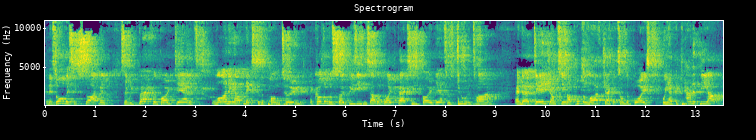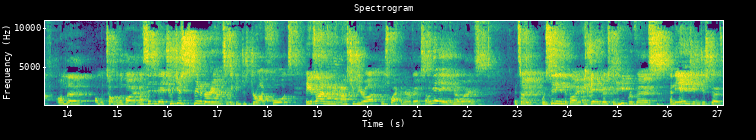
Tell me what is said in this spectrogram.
and there's all this excitement. So we back the boat down. It's lining up next to the pontoon. And because it was so busy, this other bloke backs his boat down, so it was two at a time. And uh, Dan jumps in. I put the life jackets on the boys. We had the canopy up on the on the top of the boat. And I said to Dan, "Should we just spin it around so we can just drive forwards?" He goes, "Oh no, no, no, she'll be right. We'll just whack it in reverse." So yeah, yeah, no worries. And so we're sitting in the boat, and Dan goes to hit reverse, and the engine just goes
